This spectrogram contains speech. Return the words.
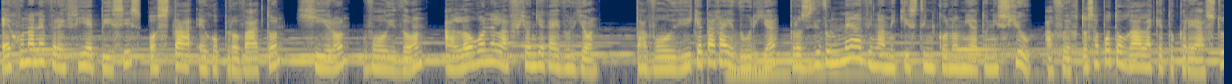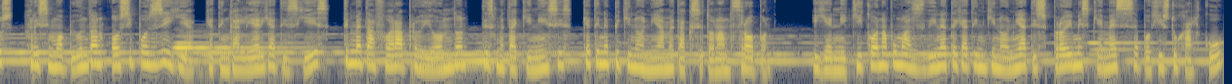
Έχουν ανεβρεθεί επίσης οστά εγωπροβάτων, χείρων, βοηδών, αλόγων ελαφιών και γαϊδουριών. Τα βόδι και τα γαϊδούρια προσδίδουν νέα δυναμική στην οικονομία του νησιού, αφού εκτός από το γάλα και το κρέας τους χρησιμοποιούνταν ως υποζύγια για την καλλιέργεια της γης, τη μεταφορά προϊόντων, τις μετακινήσεις και την επικοινωνία μεταξύ των ανθρώπων. Η γενική εικόνα που μας δίνεται για την κοινωνία της πρώιμης και μέσης εποχής του Χαλκού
